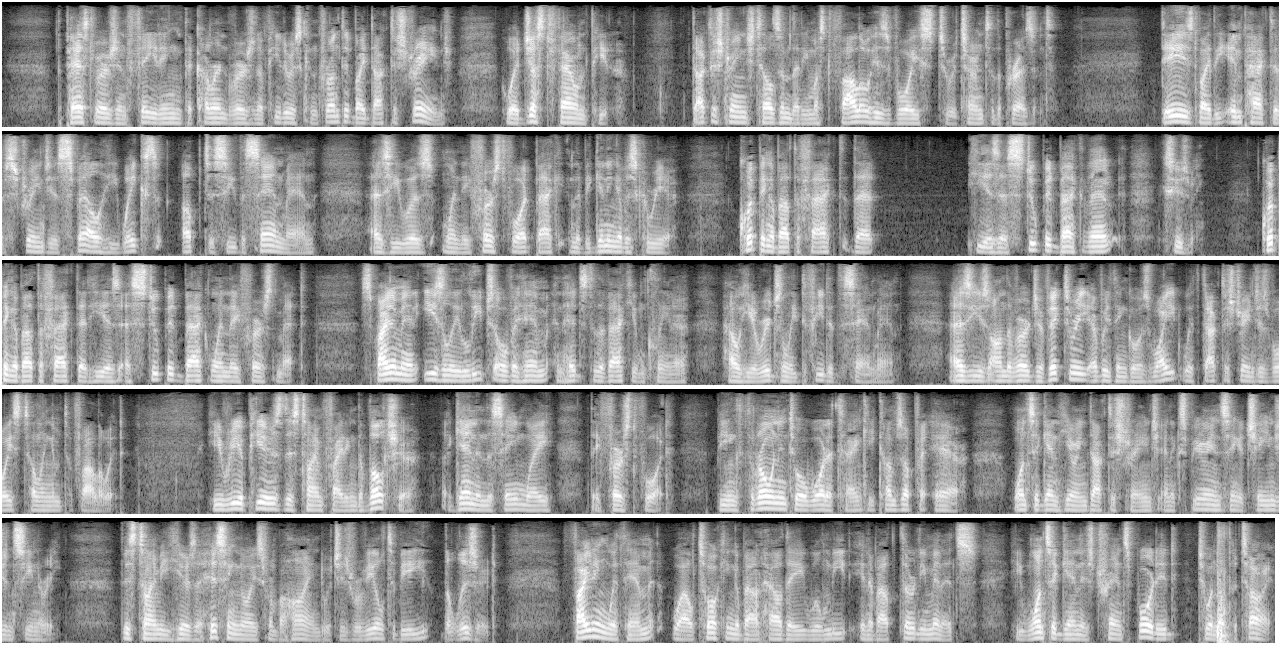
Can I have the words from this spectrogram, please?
The past version fading, the current version of Peter is confronted by Doctor Strange, who had just found Peter. Doctor Strange tells him that he must follow his voice to return to the present. Dazed by the impact of Strange's spell, he wakes up to see the Sandman as he was when he first fought back in the beginning of his career, quipping about the fact that he is as stupid back then, excuse me, quipping about the fact that he is as stupid back when they first met. Spider-Man easily leaps over him and heads to the vacuum cleaner, how he originally defeated the Sandman. As he is on the verge of victory, everything goes white, with Doctor Strange's voice telling him to follow it. He reappears, this time fighting the Vulture, again in the same way they first fought. Being thrown into a water tank, he comes up for air, once again hearing Doctor Strange and experiencing a change in scenery. This time he hears a hissing noise from behind, which is revealed to be the lizard. Fighting with him while talking about how they will meet in about 30 minutes, he once again is transported to another time.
